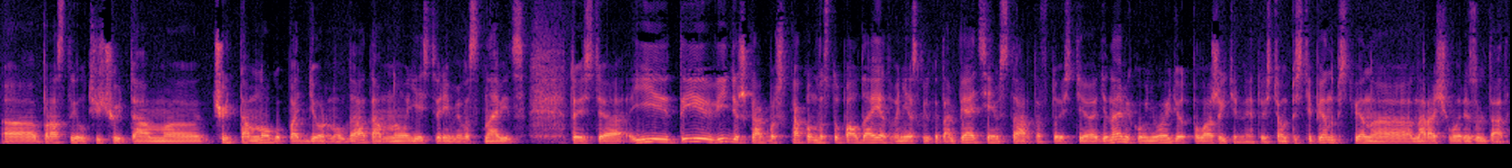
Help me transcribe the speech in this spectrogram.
простыл чуть-чуть, там, чуть там ногу поддернул, да, там, но есть время восстановиться. То есть, и ты видишь, как бы, как он выступал до этого, несколько, там, 5-7 стартов. То есть, динамика у него идет положительная. То есть он постепенно-постепенно наращивал результат.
